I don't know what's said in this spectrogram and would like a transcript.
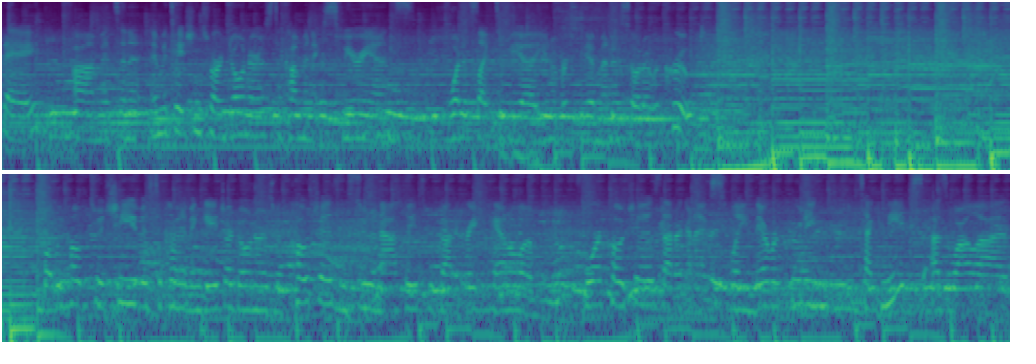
Day. Um, it's an invitation to our donors to come and experience what it's like to be a University of Minnesota recruit. What we hope to achieve is to kind of engage our donors with coaches and student athletes. We've got a great panel of four coaches that are going to explain their recruiting techniques as well as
